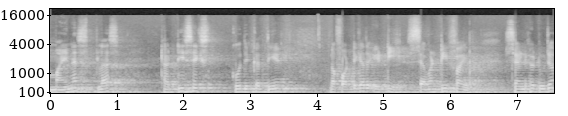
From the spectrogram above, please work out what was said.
minus plus thirty six कोई दिक्कत नहीं है। ना फोर्टी का तो एट्टी सेवेंटी फाइव सेंड का टू जा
